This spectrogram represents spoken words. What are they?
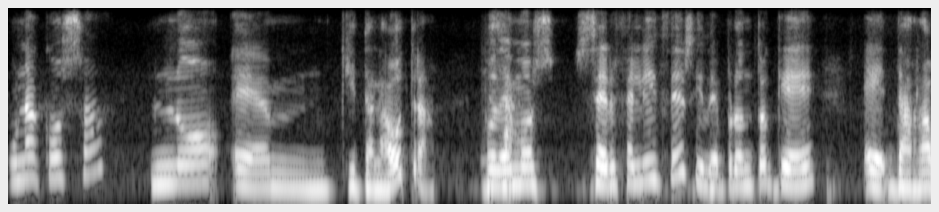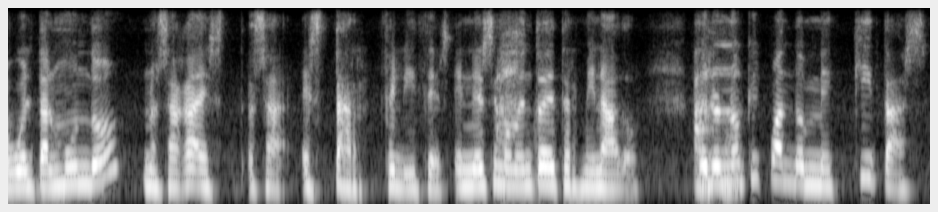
una cosa no em, quita la otra. Podemos ser felices y de pronto que eh, dar la vuelta al mundo nos haga o sea, estar felices en ese momento determinado. Pero no que cuando me quitas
